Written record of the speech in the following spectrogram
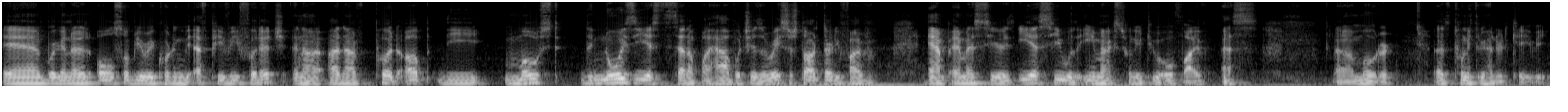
and we're going to also be recording the FPV footage and, I, and I've put up the most the noisiest setup I have, which is a Racerstar 35 amp MS series ESC with the Emax 2205S uh, motor. That's 2300 kV.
